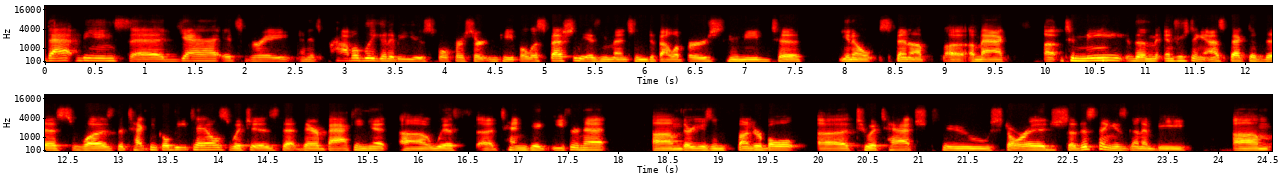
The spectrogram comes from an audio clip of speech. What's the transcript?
that being said, yeah, it's great and it's probably going to be useful for certain people, especially as you mentioned, developers who need to, you know, spin up a, a Mac uh, to me, the interesting aspect of this was the technical details, which is that they're backing it uh, with 10 gig Ethernet. Um, they're using Thunderbolt uh, to attach to storage. So this thing is going to be um,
